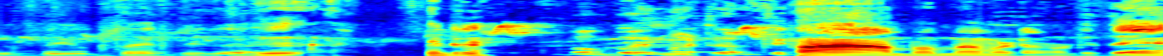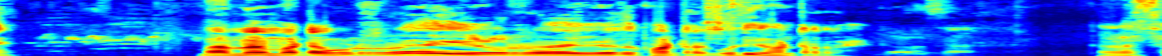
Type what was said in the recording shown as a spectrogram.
ಯುದ್ಧ ಯುದ್ಧ ಇದ್ದಿದೆ ಇದು ಏನ್ರಿ? ಬೊಂಬಾಯಿ ಮಠ ಹಾಂ ಬೊಂಬೆ ಮಠ ನೋಡಿದೆ ಬೊಂಬೆ ಮಠ ಹುಡ್ರು ಇವ್ರು ಇದಕ್ಕೆ ಹೊಂಟ್ರ ಗುಡಿಗೆ ಹೊಂಟ್ರ. ಕಳಸ.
